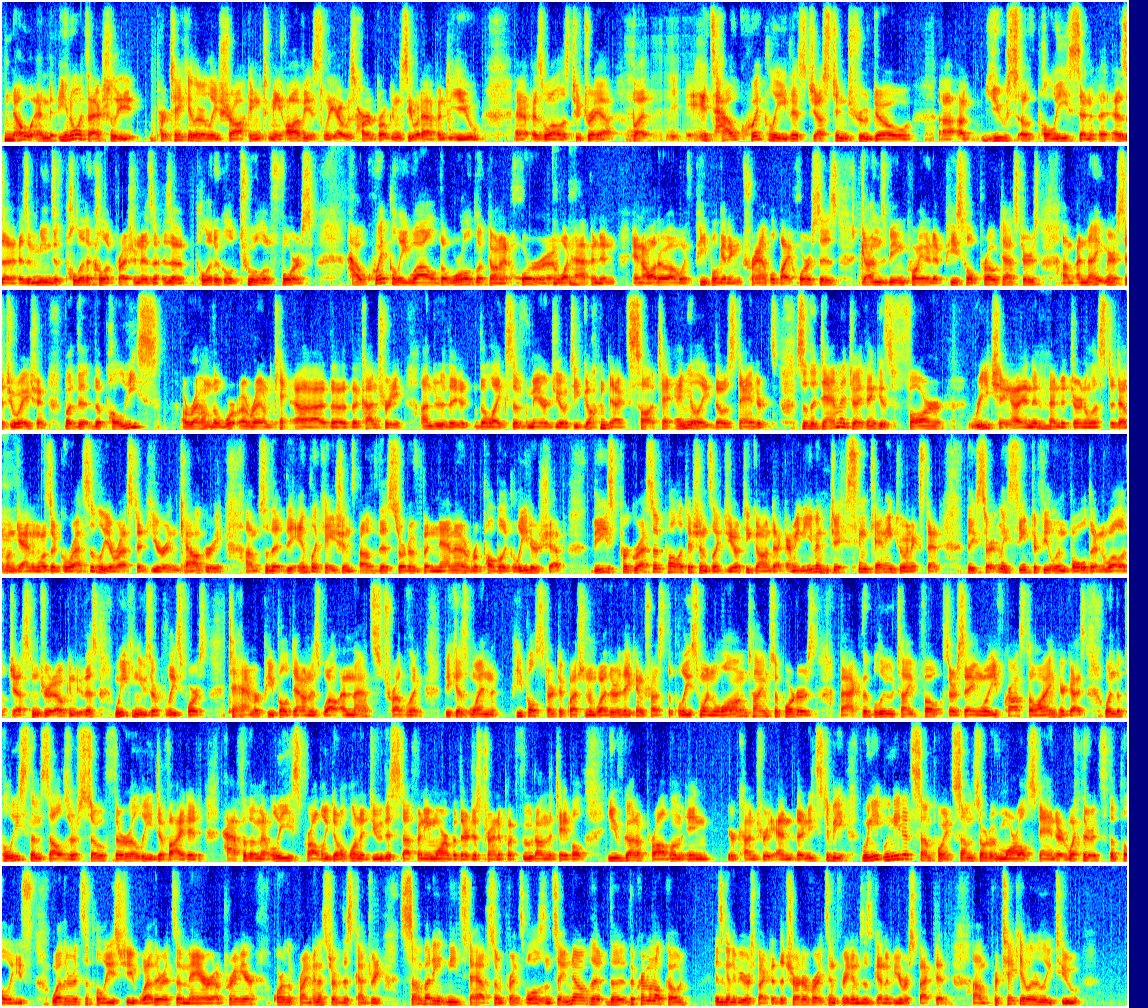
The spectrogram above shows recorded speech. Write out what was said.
No, and you know what's actually particularly shocking to me? Obviously, I was heartbroken to see what happened to you uh, as well as to Drea, but it's how quickly this Justin Trudeau uh, use of police and uh, as a as a means of political oppression, as a, as a political tool of force, how quickly, while the world looked on in horror at what happened in, in Ottawa with people getting trampled by horses, guns being pointed at peaceful protesters, um, a nightmare situation. But the, the police police around the around uh, the the country under the the likes of Mayor Jyoti Gondek sought to emulate those standards. So the damage, I think, is far-reaching. Uh, an hmm. independent journalist, Devlin Gannon, was aggressively arrested here in Calgary. Um, so the the implications of this sort of banana republic leadership, these progressive politicians like Jyoti Gondek, I mean, even Jason Kenney to an extent, they certainly seem to feel emboldened. Well, if Justin Trudeau can do this, we can use our police force to hammer people down as well. And that's troubling because when people start to question whether they can trust the police, when longtime supporters, back the blue type folks, are saying, well, you've crossed a line here, guys, when the police themselves are so thoroughly divided, half of them at least probably don't want to do this stuff anymore, but they're just trying to put food on the table, you've got a problem in your country. And there needs to be we need we need at some point some sort of moral standard whether it's the police whether it's a police chief whether it's a mayor a premier or the prime minister of this country. Somebody needs to have some principles and say no the the, the criminal code is going to be respected. The charter of rights and freedoms is going to be respected um, particularly to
